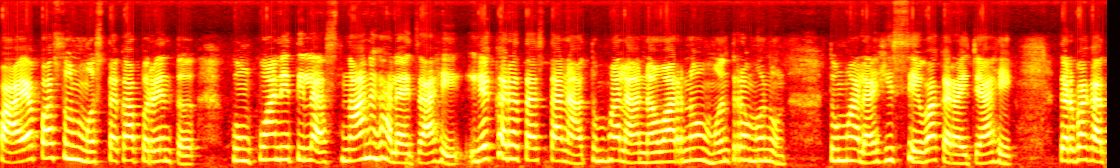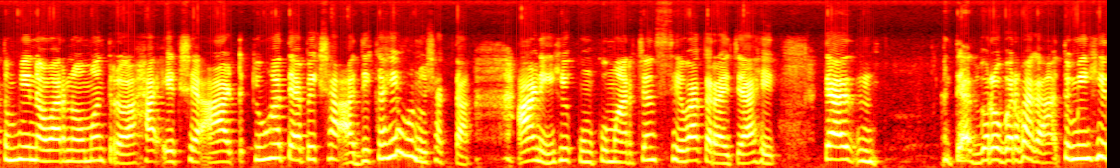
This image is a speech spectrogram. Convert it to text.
पायापासून मस्तकापर्यंत कुंकवाने तिला स्नान घालायचं आहे. हे करत असताना तुम्हाला नवार्णव मंत्र म्हणून तुम्हाला ही सेवा करायची आहे. तर बघा तुम्ही नवार्णव मंत्र हा एकशे आठ किंवा त्यापेक्षा अधिकही म्हणू शकता आणि ही कुंकुमार्चन सेवा करायची आहे. त्या त्याचबरोबर बघा तुम्ही ही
